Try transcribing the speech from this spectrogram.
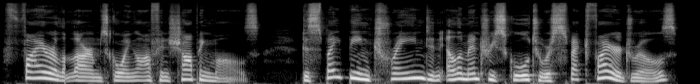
fire alarms going off in shopping malls, Despite being trained in elementary school to respect fire drills,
